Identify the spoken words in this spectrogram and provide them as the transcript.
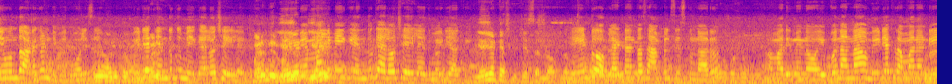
ఏముందో అడగండి మీరు పోలీసులు. మీడియాకి ఎందుకు మీకు ఎలా చేయలేదు? మిమ్మల్ని మీకు ఎందుకు ఎలా చేయలేదు మీడియాకి? టెస్ట్లు ఏంటో బ్లడ్ అంతా శాంపిల్స్ తీసుకున్నారు. మరి నేను ఇవ్వనన్నా మీడియాకి రమ్మానండి.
